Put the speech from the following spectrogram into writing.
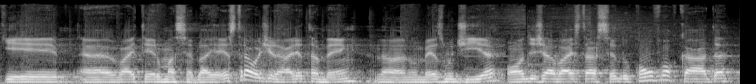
que uh, vai ter uma assembleia extraordinária também no, no mesmo dia, onde já vai estar sendo convocada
